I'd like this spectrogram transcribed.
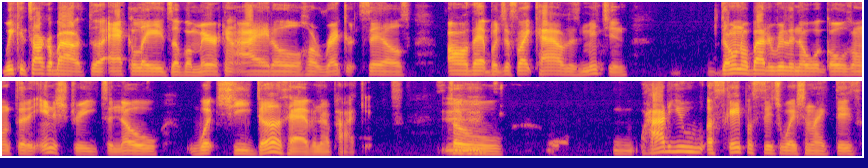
we can talk about the accolades of American Idol, her record sales, all that. But just like Kyle has mentioned, don't nobody really know what goes on to the industry to know what she does have in her pockets. Mm-hmm. So, how do you escape a situation like this?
